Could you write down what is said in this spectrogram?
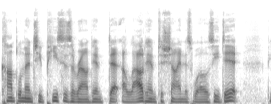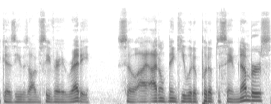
complementary pieces around him that allowed him to shine as well as he did because he was obviously very ready. So I, I don't think he would have put up the same numbers,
